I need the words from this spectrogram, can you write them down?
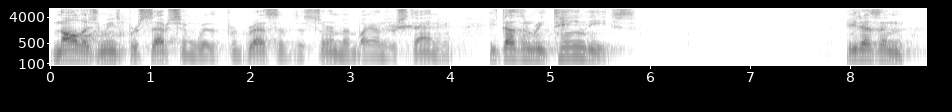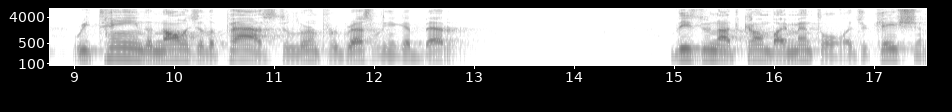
Knowledge means perception with progressive discernment by understanding. He doesn't retain these. He doesn't retain the knowledge of the past to learn progressively and get better. These do not come by mental education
